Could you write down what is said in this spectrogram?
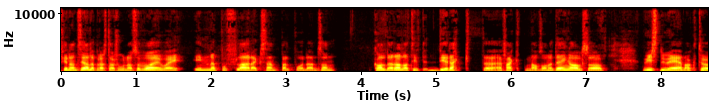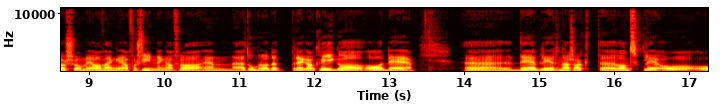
finansielle prestasjoner, så var jeg jo inne på flere eksempel på den sånn kall det relativt direkte effekten av sånne ting. Altså hvis du er en aktør som er avhengig av forsyninger fra en, et område preget av krig, og, og det, eh, det, blir nær sagt eh, vanskelig å, å,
